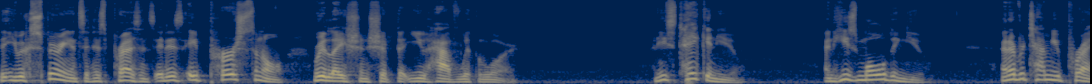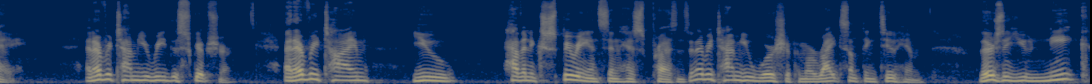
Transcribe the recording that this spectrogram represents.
that you experience in His presence. It is a personal relationship that you have with the Lord. And He's taken you and He's molding you. And every time you pray, and every time you read the scripture, and every time you have an experience in His presence, and every time you worship Him or write something to Him, there's a unique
